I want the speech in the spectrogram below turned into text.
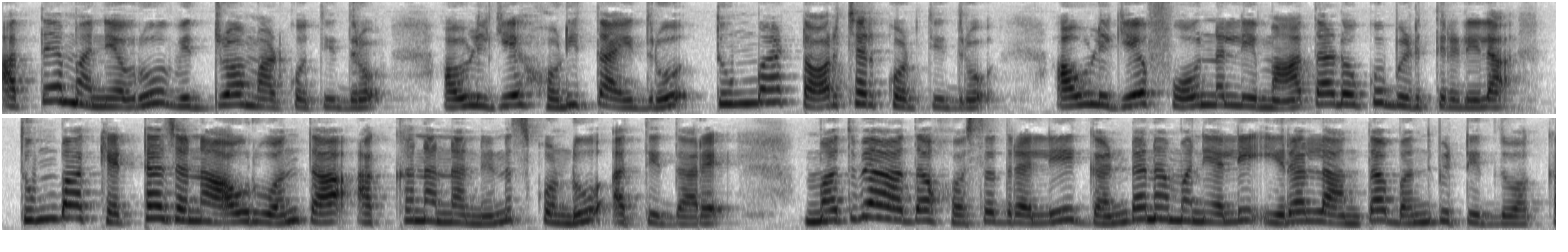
ಅತ್ತೆ ಮನೆಯವರು ವಿತ್ಡ್ರಾ ಮಾಡ್ಕೋತಿದ್ರು. ಅವಳಿಗೆ ಹೊಡಿತಾ ಇದ್ರು, ತುಂಬಾ ಟಾರ್ಚರ್ ಕೊಡ್ತಿದ್ರು. ಅವಳಿಗೆ ಫೋನಲ್ಲಿ ಮಾತಾಡೋಕ್ಕೂ ಬಿಡ್ತಿರ್ಲಿಲ್ಲ. ತುಂಬ ಕೆಟ್ಟ ಜನ ಅವರು ಅಂತ ಅಕ್ಕನನ್ನ ನೆನೆಸ್ಕೊಂಡು ಅತ್ತಿದ್ದಾರೆ. ಮದುವೆ ಆದ ಹೊಸದ್ರಲ್ಲಿ ಗಂಡನ ಮನೆಯಲ್ಲಿ ಇರಲ್ಲ ಅಂತ ಬಂದ್ಬಿಟ್ಟಿದ್ಲು ಅಕ್ಕ.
